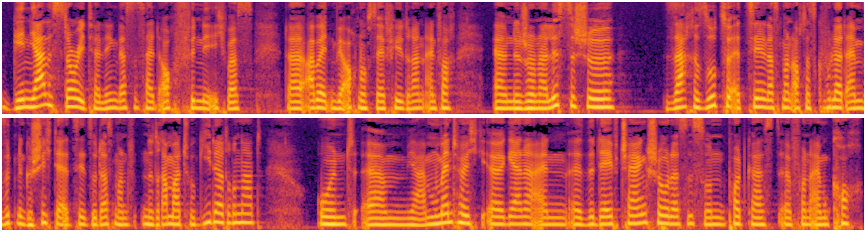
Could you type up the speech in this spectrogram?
geniales Storytelling, das ist halt auch, finde ich, was, da arbeiten wir auch noch sehr viel dran, einfach äh, eine journalistische Sache so zu erzählen, dass man auch das Gefühl hat, einem wird eine Geschichte erzählt, sodass man eine Dramaturgie da drin hat. Und ähm, ja, im Moment höre ich äh, gerne einen äh, The Dave Chang Show, das ist so ein Podcast äh, von einem Koch,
